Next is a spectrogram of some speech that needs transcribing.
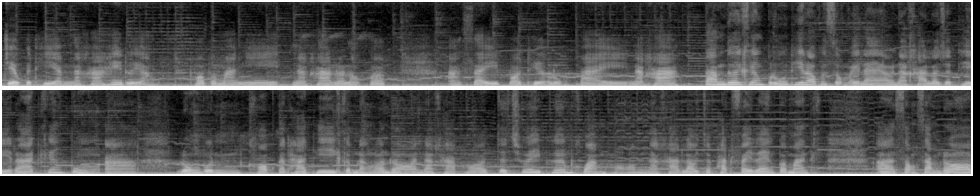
เจียวกระเทียมนะคะ ให้เหลืองพอประมาณนี้นะคะ แล้วเราก็ใส่ปอเทืองลงไปนะคะ ตามด้วยเครื่องปรุงที่เราผสมไว้แล้วนะคะ เราจะเทราดเครื่องปรุงลงบนขอบกระทะที่กำลังร้อนๆนะคะ เพราะจะช่วยเพิ่มความหอมนะคะ เราจะผัดไฟแรงประมาณสองสามรอบ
